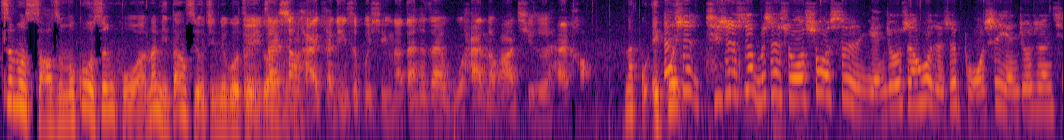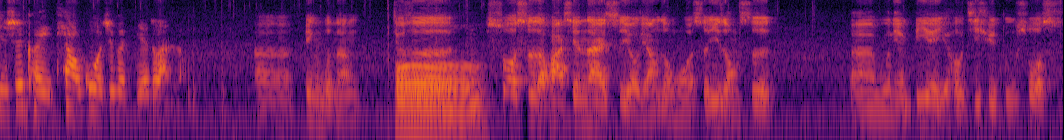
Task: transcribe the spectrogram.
这么少怎么过生活啊？那你当时有经历过这对，一段在上？海肯定是不行的，但是在武汉的话其实还好。那规哎但是其实是不是说硕士研究生或者是博士研究生，其实可以跳过这个阶段的？呃，并不能，哦就是硕士的话，现在是有两种模式，一种是呃五年毕业以后继续读硕士，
